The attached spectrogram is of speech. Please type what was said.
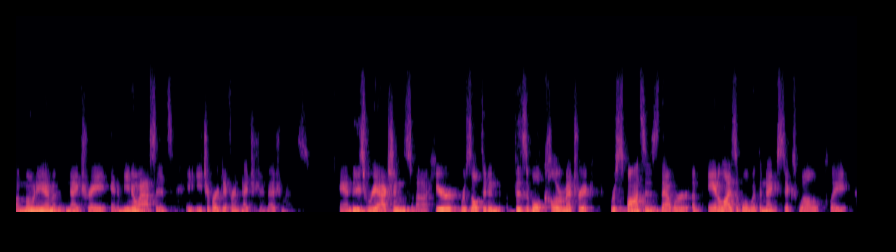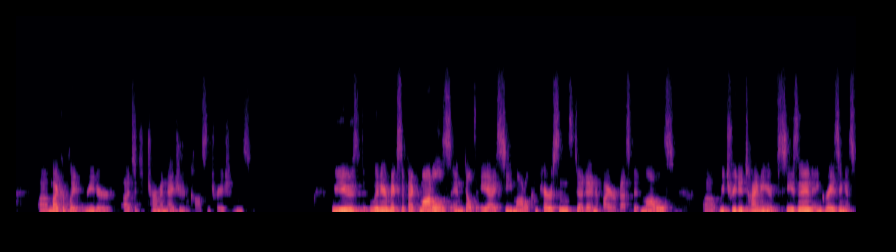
ammonium, nitrate, and amino acids in each of our different nitrogen measurements. And these reactions uh, here resulted in visible colorimetric responses that were analyzable with a 96 well plate uh, microplate reader uh, to determine nitrogen concentrations. We used linear mixed effect models and delta AIC model comparisons to identify our best fit models. Uh, we treated timing of season and grazing as,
